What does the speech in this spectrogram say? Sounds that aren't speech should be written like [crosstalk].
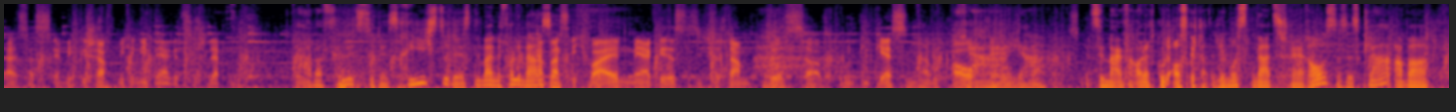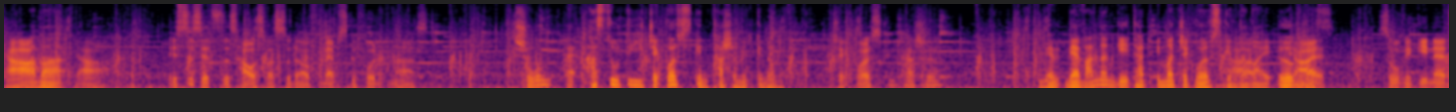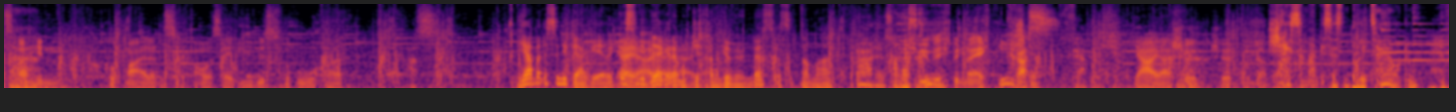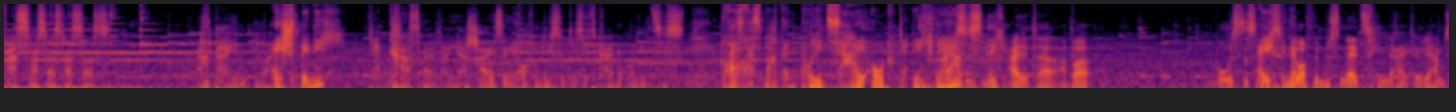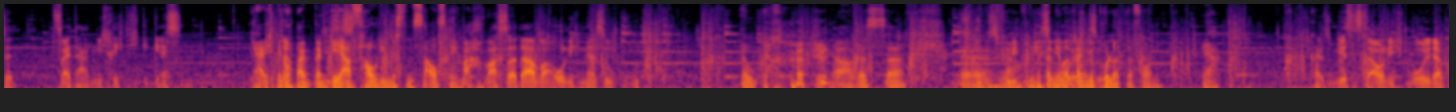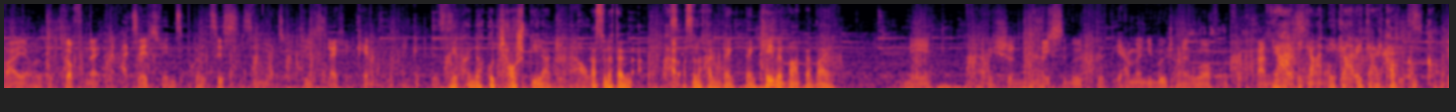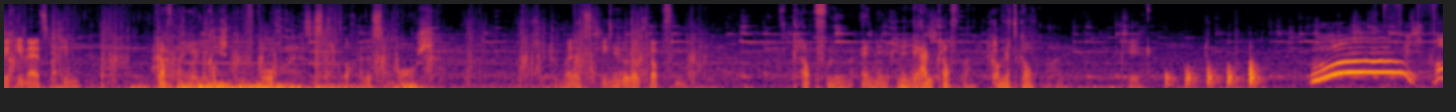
Ja, jetzt hast es endlich geschafft, mich in die Berge zu schleppen. Ja, aber fühlst du das? Riechst du das? Nimm mal eine volle Ja, Nase. was ich vor allem merke, ist, dass ich verdammt Durst habe. Und gegessen habe ich auch ja, ja. Jetzt sind wir einfach auch nicht gut ausgestattet. Wir mussten da jetzt schnell raus, das ist klar, aber Ja, aber- ja. Ist es jetzt das Haus, was du da auf Maps gefunden hast? schon äh, hast du die Jack Wolfskin-Tasche mitgenommen. Jack Wolfskin-Tasche? Wer, wer wandern geht, hat immer Jack Wolfskin Ja, dabei. egal. Irgendwas. So, wir gehen da jetzt Ah. mal hin. Oh, guck mal, Alter, das sieht aus, ey, übelst verwuchert. Krass. Ja, aber das sind die Berge, Erik. Das Ja, sind die ja, Berge, ja, da ja, musst du dich ja. dran gewöhnen. Das, das ist normal. Ah, das ist Aber nicht übel, ich bin nur echt krass es. fertig. Ja, ja, schön, schön, wunderbar. Scheiße, Mann, ist das ein Polizeiauto? Hä, was, was, was, was, was? Ach, da hinten, Mann. Ey, spinn ich? Ja, krass, Alter. Ja, scheiße, ey, hoffentlich sind das jetzt keine Polizisten. Was, Gott. was macht ein Polizeiauto in den Ich Bergen? weiß es nicht, Alter, aber wo ist das nächste ja- Dorf? Wir müssen da jetzt hin, Alter. Wir haben seit zwei Tagen nicht richtig gegessen. Ja, ich bin auch beim, beim DAV, die müssen uns da aufnehmen. Bachwasser da war auch nicht mehr so gut. Oh, Ja, [laughs] das, äh, äh, das fühl ja, ich hab so dann jemand rangepullert da vorne. Ja. Komm, also mir ist es da auch nicht wohl dabei, aber wir klopfen, halt- also selbst wenn es Polizisten sind, ja, so die uns gleich erkennen, dann gibt es. Wir können doch gut schauspielern. Genau. Hast du noch dein, hast, hast du noch dein, dein, dein Klebebart dabei? Nee, dann habe ich schon die nächste Müll. Die haben wir in die Mülltonne geworfen und verbrannt. Ja, egal, egal, egal. Komm, komm, komm. Wir gehen da jetzt mal hin. Klopf mal hier, komm. die Stufen hoch. Oh, Das ist echt auch alles morsch. Tun wir jetzt klingeln oder klopfen? Klopfen. In, in, in den Bergen klopft man. Komm, let's go. Okay. Uh, ich komme.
